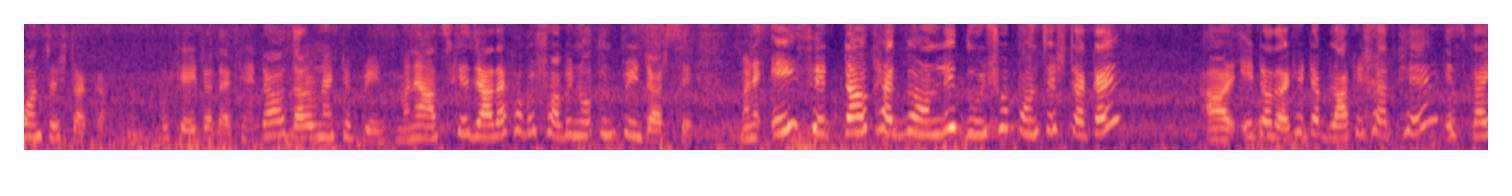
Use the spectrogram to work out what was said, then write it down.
পঞ্চাশ টাকা। ওকে এটা দেখেন, এটাও দারুণ একটা প্রিন্ট মানে আজকে যা দেখাবো, সবই নতুন প্রিন্ট আসছে। মানে এই সেটটাও থাকবে অনলি দুইশো পঞ্চাশ টাকায়। আর এটা দেখে এটা ব্ল্যাকের সাথে স্কাই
